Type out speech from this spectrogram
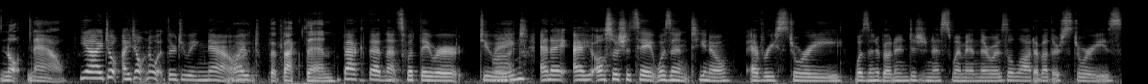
not now. Yeah, I don't I don't know what they're doing now. Right. I, but back then. Back then that's what they were doing. Right. And I, I also should say it wasn't, you know, every story wasn't about indigenous women. There was a lot of other stories,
